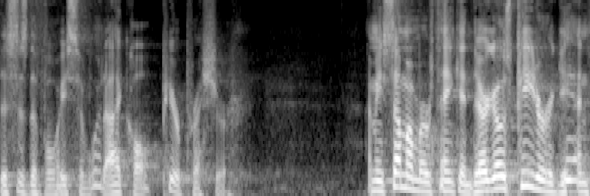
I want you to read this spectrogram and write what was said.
This is the voice of what I call peer pressure. I mean, some of them are thinking, there goes Peter again.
